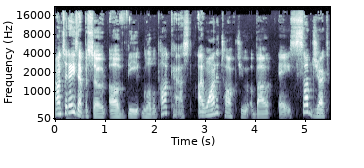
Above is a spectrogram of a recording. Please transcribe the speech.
On today's episode of the Global Podcast, I want to talk to you about a subject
